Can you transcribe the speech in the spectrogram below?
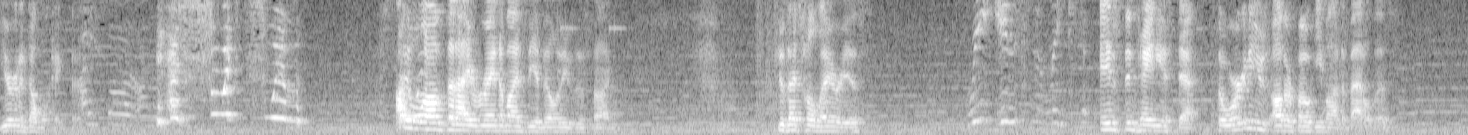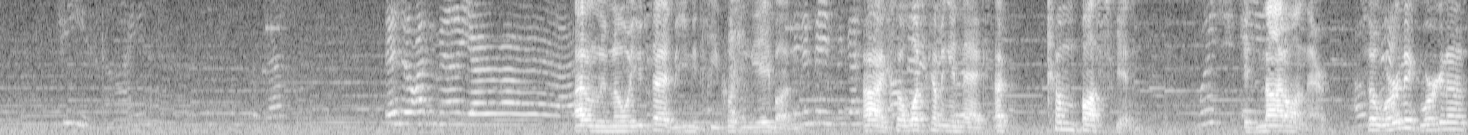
You're gonna double kick this. I saw it on It has Swift Swim! I love that I randomized the abilities this time. Because that's hilarious. We instantly Instantaneous death. So we're gonna use other Pokemon to battle this. Jeez, I don't even know what you said, but you need to keep clicking the A button. It's the same thing I said Alright, so what's coming in next? A Combusken. Which is not on there. So we're gonna we're gonna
